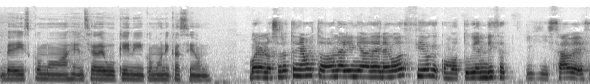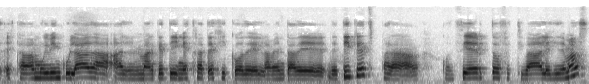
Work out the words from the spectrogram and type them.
veis como agencia de booking y comunicación? Bueno, nosotros teníamos toda una línea de negocio que, como tú bien dices y sabes, estaba muy vinculada al marketing estratégico de la venta de tickets para conciertos, festivales y demás.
